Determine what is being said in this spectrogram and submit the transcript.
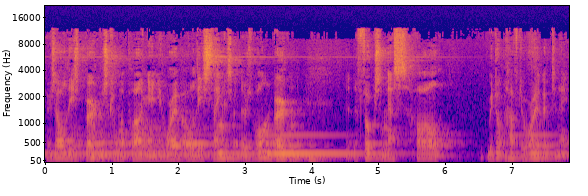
there's all these burdens come upon you, and you worry about all these things. But there's one burden that the folks in this hall we don't have to worry about tonight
